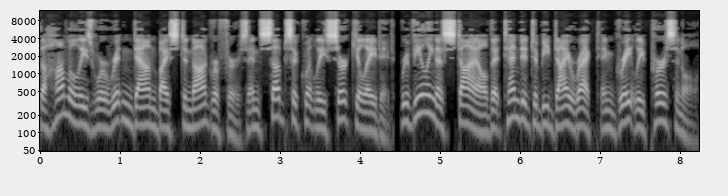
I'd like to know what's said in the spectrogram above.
The homilies were written down by stenographers and subsequently circulated, revealing a style that tended to be direct and greatly personal,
